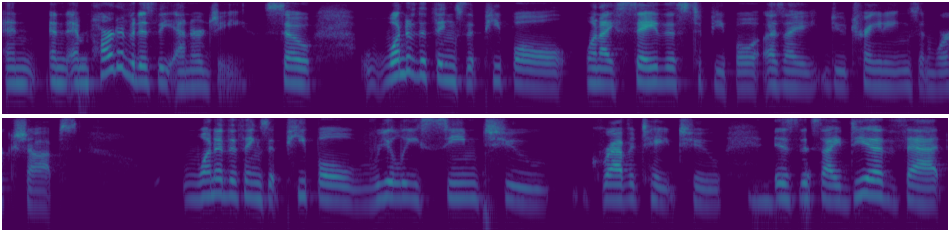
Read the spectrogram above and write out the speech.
And and and part of it is the energy. So one of the things that people when I say this to people as I do trainings and workshops, one of the things that people really seem to gravitate to Mhm. is this idea that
